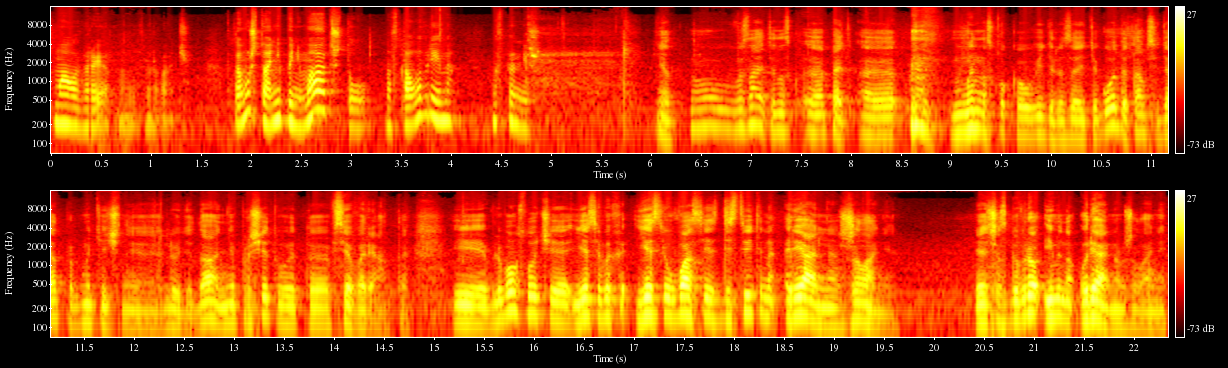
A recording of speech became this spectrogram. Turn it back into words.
маловероятным, Владимир Иванович. Потому что они понимают, что настало время. Господин Миша. Нет, ну вы знаете, э, опять, э, мы насколько увидели за эти годы, там сидят прагматичные люди, да, они просчитывают э, все варианты. И в любом случае, если, вы, если у вас есть действительно реальное желание я сейчас говорю именно о реальном желании.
